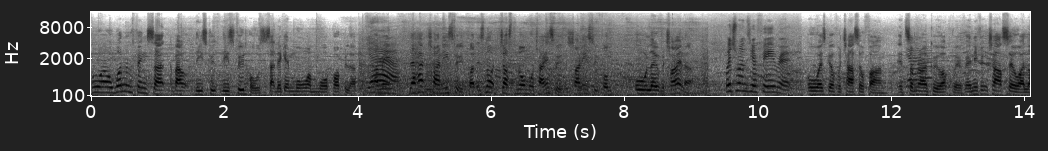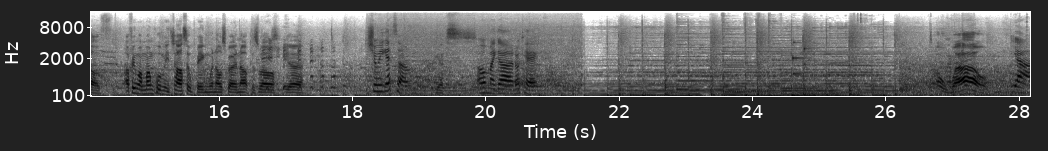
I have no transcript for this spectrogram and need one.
Well, one of the things that about these these food halls is that they get more and more popular. Yeah. I mean, they have Chinese food, but it's not just normal Chinese food. It's Chinese food from all over China. Which one's your favorite? Always go for char siu fan. It's something I grew up with. Anything char siu, I love. I think my mum called me char siu bing when I was growing up as well. Yeah. Should we get some? yes. Oh my god, okay. Oh wow. Yeah,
